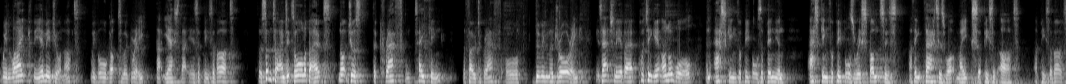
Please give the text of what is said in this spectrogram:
we like the image or not, we've all got to agree that yes, that is a piece of art. So sometimes it's all about not just the craft and taking, the photograph or doing the drawing. It's actually about putting it on a wall and asking for people's opinion, asking for people's responses. I think that is what makes a piece of art a piece of art.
